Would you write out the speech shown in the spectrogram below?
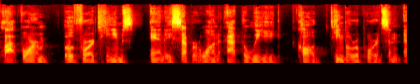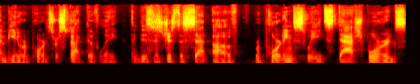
platform both for our teams and a separate one at the league called Teambo Reports and NBA Reports, respectively. And this is just a set of reporting suites, dashboards,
